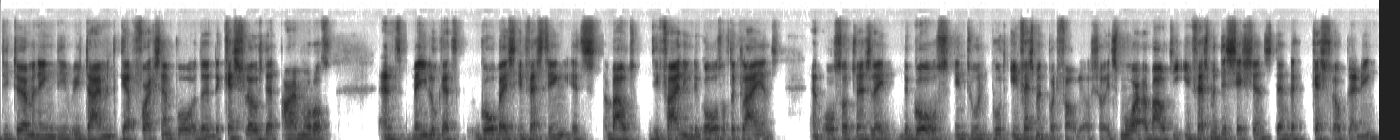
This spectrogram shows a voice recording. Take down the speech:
determining the retirement gap, for example, the, the cash flows that are modeled. And when you look at goal based investing, it's about defining the goals of the client and also translate the goals into a good investment portfolio. So it's more about the investment decisions than the cash flow planning.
